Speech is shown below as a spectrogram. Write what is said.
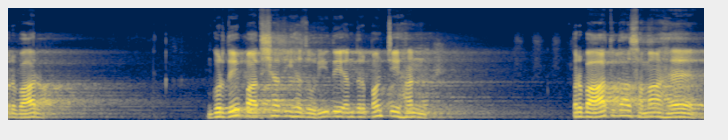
ਪਰਿਵਾਰ ਗੁਰਦੇਵ ਪਾਤਸ਼ਾਹ ਦੀ ਹਜ਼ੂਰੀ ਦੇ ਅੰਦਰ ਪਹੁੰਚੇ ਹਨ। ਪ੍ਰਭਾਤ ਦਾ ਸਮਾਂ ਹੈ।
